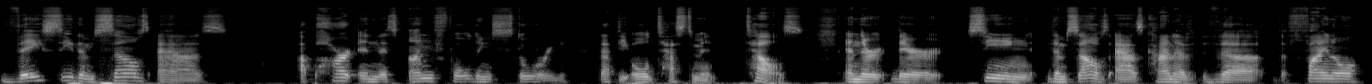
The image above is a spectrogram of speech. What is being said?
they see themselves as a part in this unfolding story that the Old Testament tells, and they're they're seeing themselves as kind of the the final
